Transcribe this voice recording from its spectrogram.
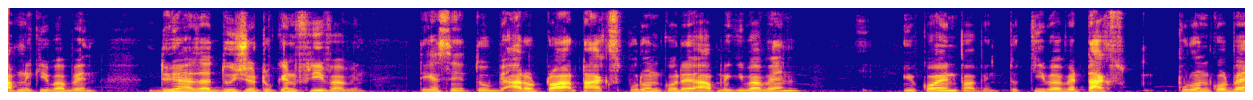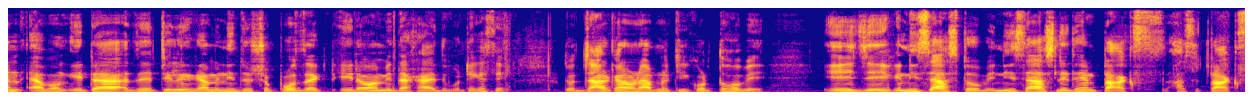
আপনি কী পাবেন? দুই হাজার দুইশো টোকেন ফ্রি পাবেন। ঠিক আছে? তো আরও টাস্ক পূরণ করে আপনি কী পাবেন? কয়েন পাবেন। তো কীভাবে টাস্ক পূরণ করবেন এবং এটা যে টেলিগ্রামের নিজস্ব প্রজেক্ট এটাও আমি দেখায় দেবো। ঠিক আছে? তো যার কারণে আপনার কি করতে হবে? এই যে নিচে আসতে হবে। নিচে আসলে দেখেন টাক্স আছে, টাক্স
